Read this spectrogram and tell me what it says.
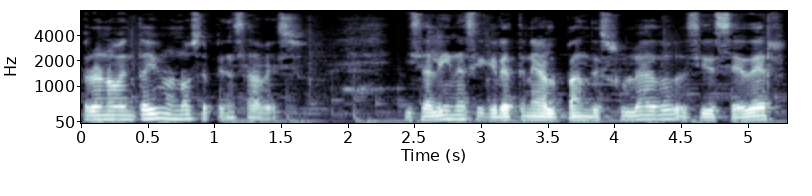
pero en 91 no se pensaba eso. Y Salinas, que quería tener al PAN de su lado, decide ceder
